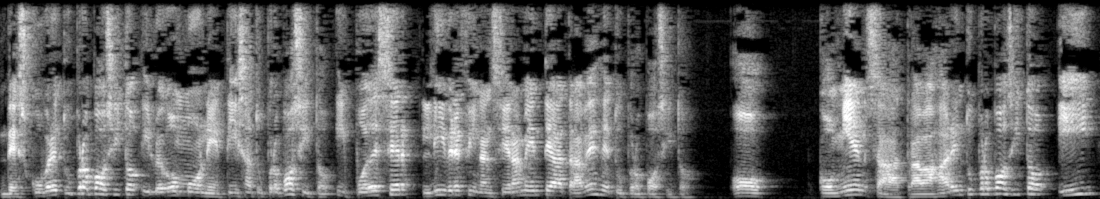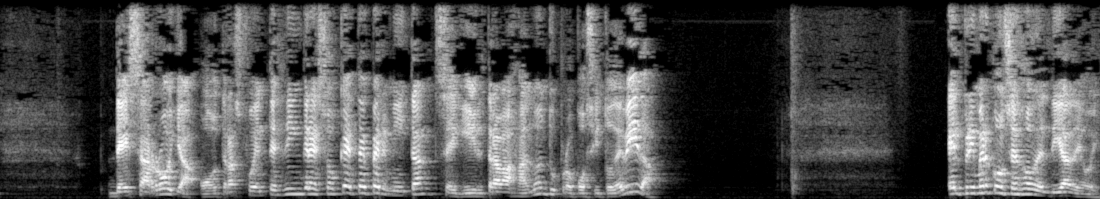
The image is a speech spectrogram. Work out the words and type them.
Descubre tu propósito y luego monetiza tu propósito. Y puedes ser libre financieramente a través de tu propósito. O comienza a trabajar en tu propósito y desarrolla otras fuentes de ingreso que te permitan seguir trabajando en tu propósito de vida. El primer consejo del día de hoy.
